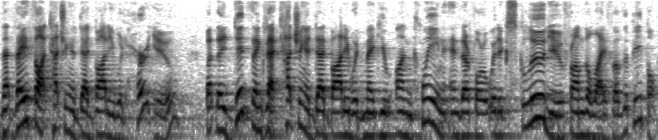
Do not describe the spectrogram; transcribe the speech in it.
that they thought touching a dead body would hurt you, but they did think that touching a dead body would make you unclean and therefore it would exclude you from the life of the people.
